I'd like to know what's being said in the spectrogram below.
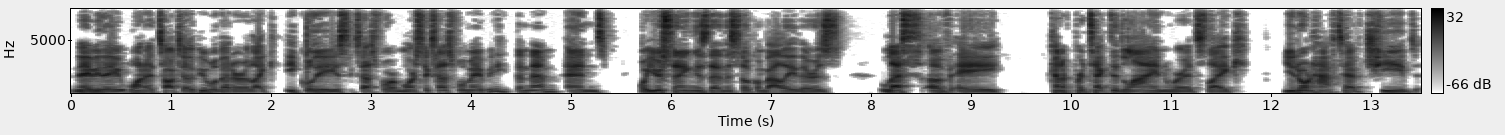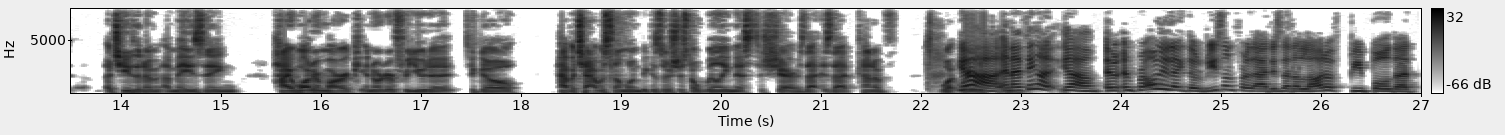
maybe they want to talk to other people that are like equally successful or more successful maybe than them and what you're saying is that in the silicon valley there's less of a kind of protected line where it's like you don't have to have achieved achieved an amazing high watermark in order for you to to go have a chat with someone because there's just a willingness to share. Is that is that kind of what? Yeah, and I think uh, yeah, and, and probably like the reason for that is that a lot of people that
